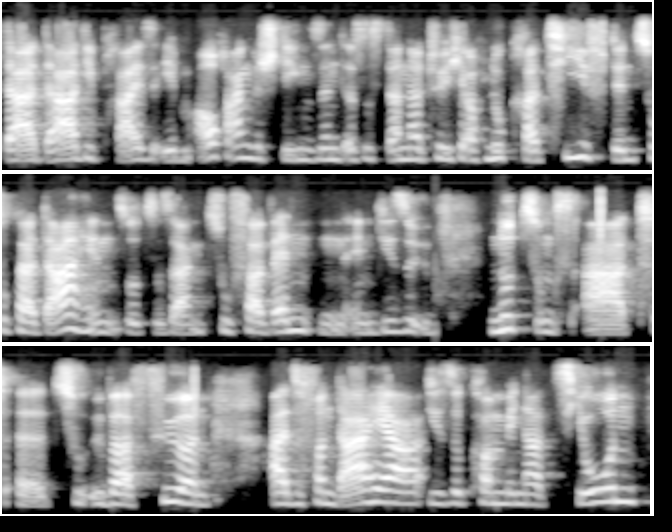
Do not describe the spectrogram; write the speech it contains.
da da die Preise eben auch angestiegen sind, ist es dann natürlich auch lukrativ, den Zucker dahin sozusagen zu verwenden, in diese Nutzungsart äh, zu überführen. Also von daher diese Kombination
